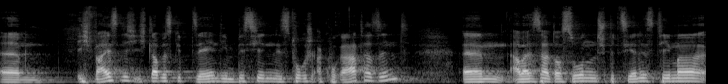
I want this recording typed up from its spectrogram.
Ähm, ich weiß nicht, ich glaube, es gibt Serien, die ein bisschen historisch akkurater sind. Ähm, aber es ist halt auch so ein spezielles Thema,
